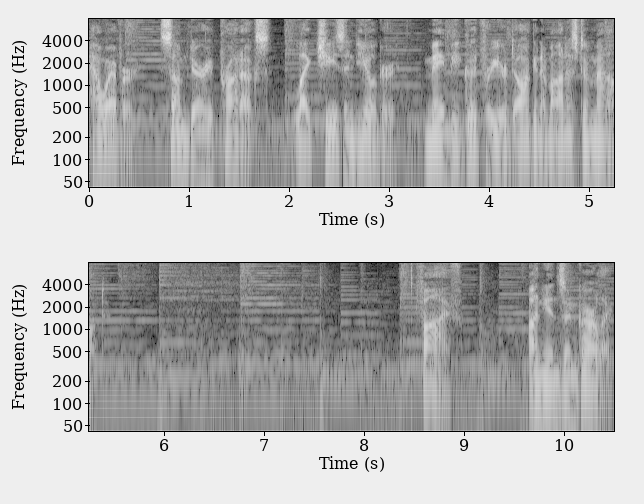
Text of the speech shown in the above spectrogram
However, some dairy products, like cheese and yogurt, may be good for your dog in a modest amount. 5. Onions and garlic.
